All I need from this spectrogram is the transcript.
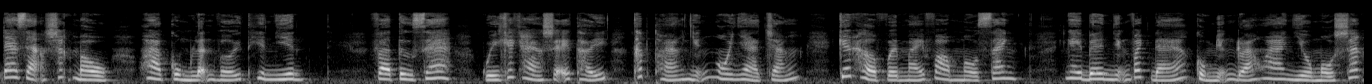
đa dạng sắc màu, hòa cùng lẫn với thiên nhiên. Và từ xa, quý khách hàng sẽ thấy thấp thoáng những ngôi nhà trắng kết hợp với mái vòm màu xanh, ngay bên những vách đá cùng những đóa hoa nhiều màu sắc,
